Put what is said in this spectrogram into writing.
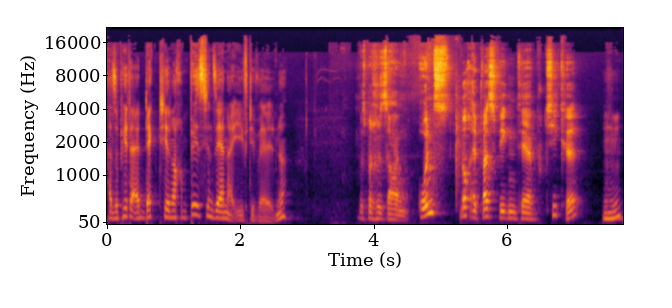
Also Peter entdeckt hier noch ein bisschen sehr naiv die Welt, ne? Muss man schon sagen. Und noch etwas wegen der Boutique. Mhm.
